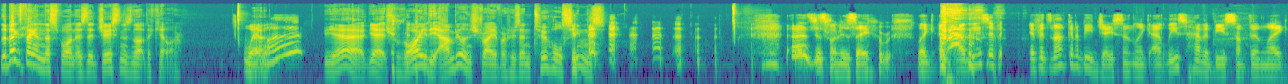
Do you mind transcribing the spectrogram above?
the big thing in this one is that Jason's not the killer. wait, Uh, what? Yeah, yeah, it's Roy, the ambulance driver, who's in two whole scenes. It's just funny to say. Like, at, at least if if it's not gonna be Jason, like at least have it be something like,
